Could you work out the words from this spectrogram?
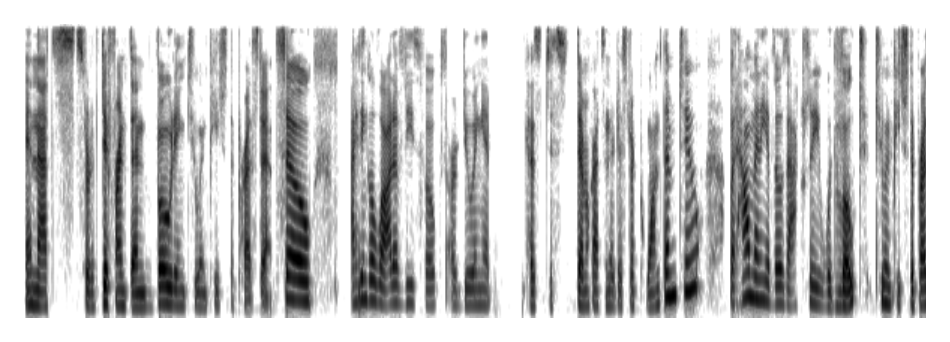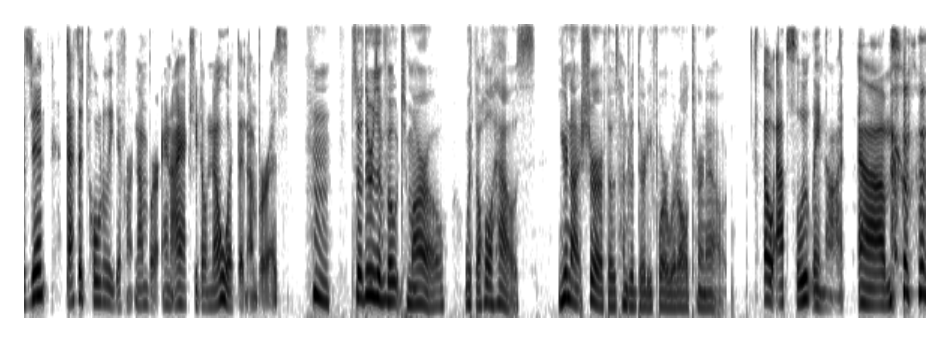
And that's sort of different than voting to impeach the president. So, I think a lot of these folks are doing it because just Democrats in their district want them to. But how many of those actually would vote to impeach the president? That's a totally different number. And I actually don't know what the number is. Hmm. So if there was a vote tomorrow with the whole House, you're not sure if those 134 would all turn out. Oh, absolutely not. Um,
